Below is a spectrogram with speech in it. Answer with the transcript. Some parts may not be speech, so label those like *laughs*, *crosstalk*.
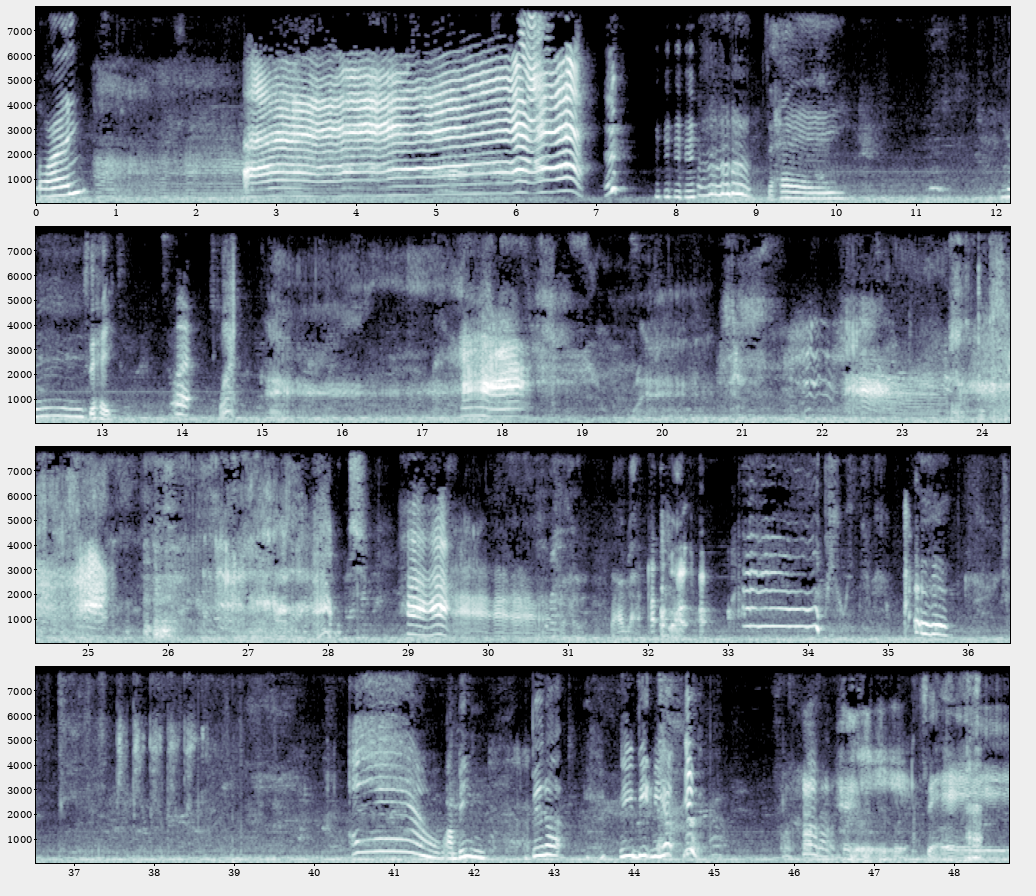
One. *laughs* Say hey. Yay. Say hey. What? What? Ouch. *laughs* Ow! I'm being bit up. You beat me up. *laughs* Say.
